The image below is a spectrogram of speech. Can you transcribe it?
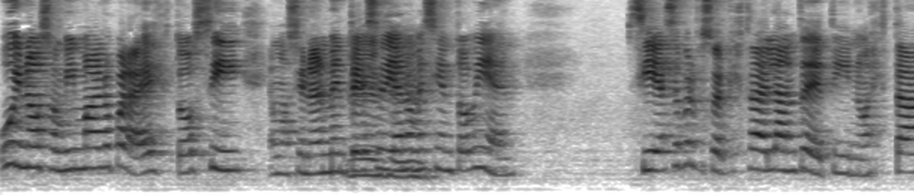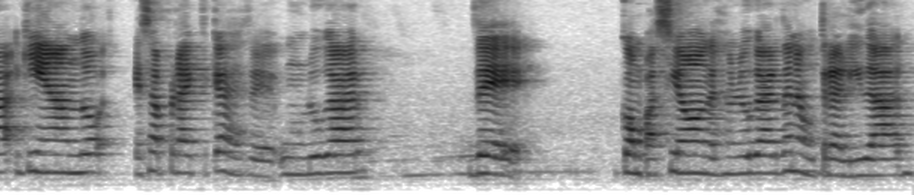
uy, no, soy muy malo para esto, sí, emocionalmente ese día no me siento bien. Si ese profesor que está delante de ti no está guiando esa práctica desde un lugar de compasión, desde un lugar de neutralidad,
